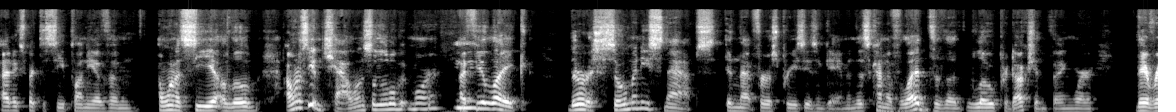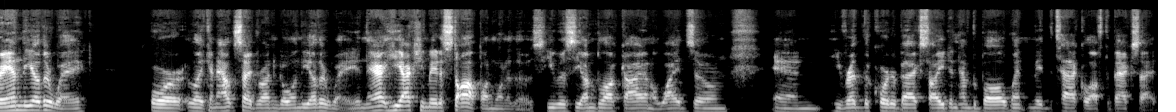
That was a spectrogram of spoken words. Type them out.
I'd expect to see plenty of him. I want to see a little. I want to see him challenged a little bit more. Mm-hmm. I feel like there were so many snaps in that first preseason game, and this kind of led to the low production thing where they ran the other way or like an outside run going the other way. And there, he actually made a stop on one of those. He was the unblocked guy on a wide zone, and he read the quarterback, saw he didn't have the ball, went and made the tackle off the backside.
